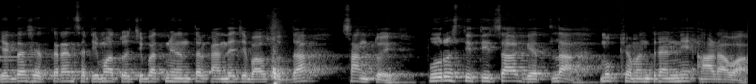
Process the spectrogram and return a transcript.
एकदा शेतकऱ्यांसाठी महत्त्वाची बातमी नंतर कांद्याचे भावसुद्धा सांगतोय. पूरस्थितीचा घेतला मुख्यमंत्र्यांनी आढावा.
